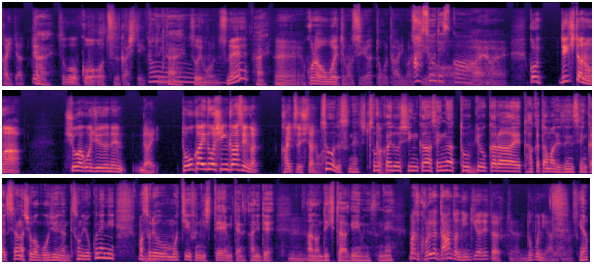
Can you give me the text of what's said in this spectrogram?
書いてあって、はい。そこをこう通過していくという、はい。そういうものですね、はい。えーこれは覚えてますよ。やったことありますよ。あそうですか。はいはい。これできたのが昭和50年代東海道新幹線が開通したのは？そうですね。東海道新幹線が東京から、えっと博多まで全線開通したのが昭和50年。なんでその翌年に、まあ、それをモチーフにしてみたいな感じで、あのできたゲームですね。まずこれがだんと人気が出たっていうのはどこにあると思いますか？やっ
